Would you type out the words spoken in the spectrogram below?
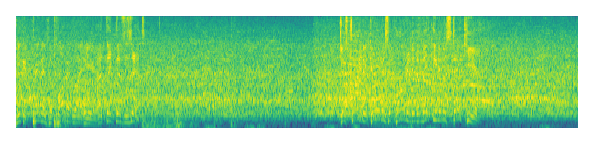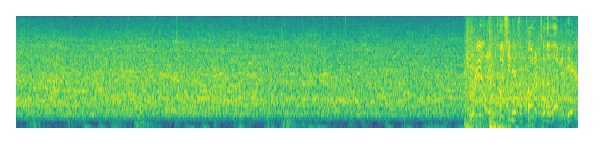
He could pin his opponent right here. I think this is it. Just trying to goad his opponent into making a mistake here. Pushing his opponent to the limit here.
